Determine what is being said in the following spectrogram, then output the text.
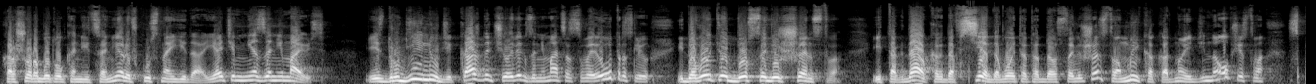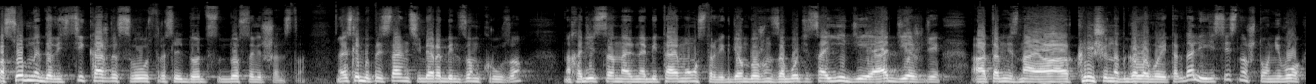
хорошо работал кондиционер и вкусная еда. Я этим не занимаюсь. Есть другие люди. Каждый человек занимается своей отраслью и доводит ее до совершенства. И тогда, когда все доводят это до совершенства, мы, как одно единое общество, способны довести каждый свою отрасль до, до совершенства. Но если мы представим себе Робинзон Крузо, находиться на, на обитаемом острове, где он должен заботиться о еде, о одежде, о, там, не знаю, о крыше над головой и так далее, естественно, что у него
